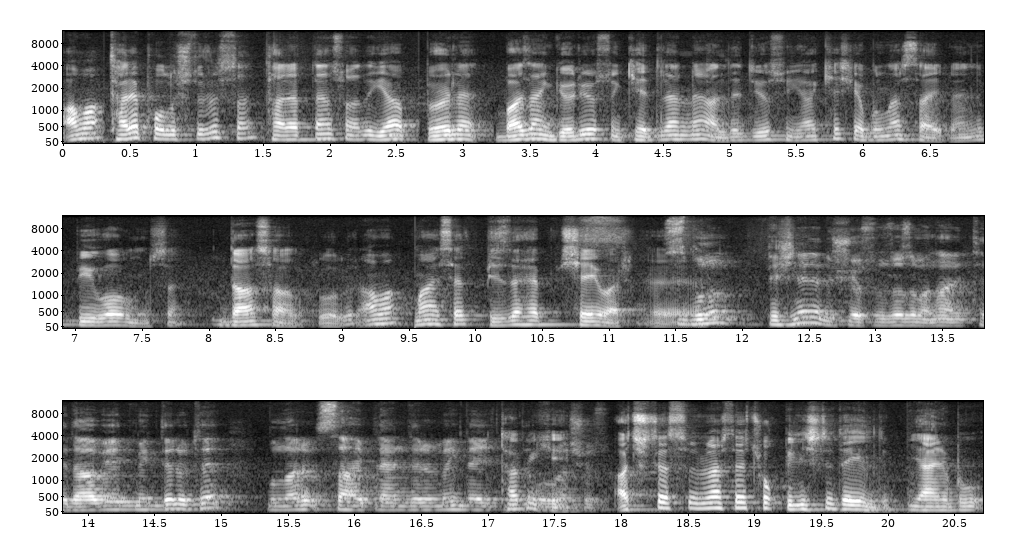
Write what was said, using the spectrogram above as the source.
Ama talep oluşturursan talepten sonra da ya böyle bazen görüyorsun kediler ne halde diyorsun ya keşke bunlar sahiplenilip bir yuva olunsa daha sağlıklı olur ama maalesef bizde hep şey var. e, Siz bunun peşine ne düşüyorsunuz o zaman? Hani tedavi etmekten öte bunları sahiplendirmekle Tabii ki. uğraşıyorsunuz. Açıkçası üniversitede çok bilinçli değildim. Yani bu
